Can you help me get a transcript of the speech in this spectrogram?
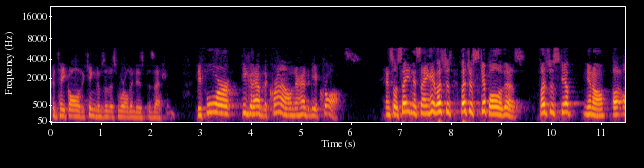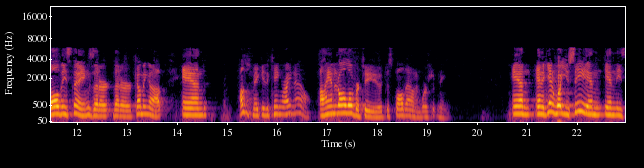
could take all of the kingdoms of this world into his possession. Before he could have the crown, there had to be a cross. And so Satan is saying, hey, let's just, let's just skip all of this. Let's just skip, you know, all these things that are, that are coming up and I'll just make you the king right now. I'll hand it all over to you. Just fall down and worship me. And, and again, what you see in, in these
